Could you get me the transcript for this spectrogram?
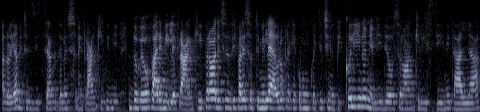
allora io abito in Svizzera, quindi da noi ci sono i franchi, quindi dovevo fare 1000 franchi, però ho deciso di fare sotto i 1000 euro perché comunque il Ticino è piccolino, i miei video sono anche visti in Italia,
